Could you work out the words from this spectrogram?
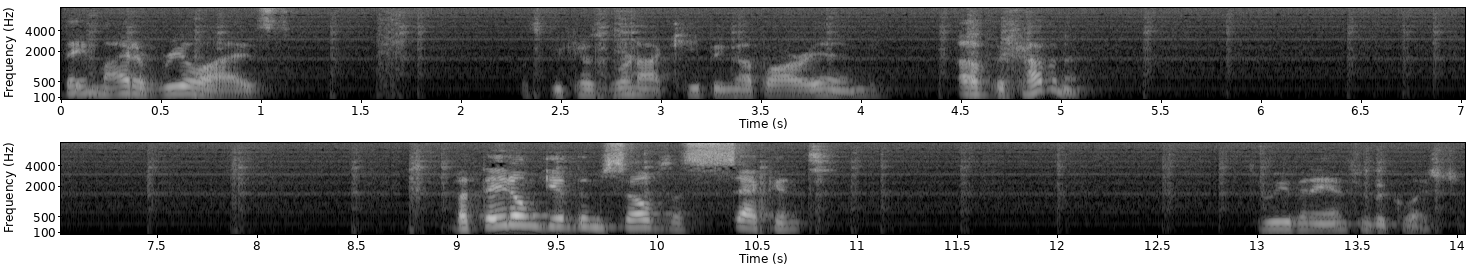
They might have realized it's because we're not keeping up our end of the covenant. But they don't give themselves a second to even answer the question.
